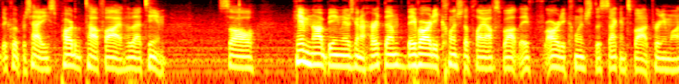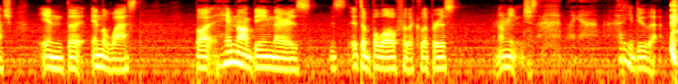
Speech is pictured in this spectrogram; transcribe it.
the Clippers had. He's part of the top five of that team. So, him not being there is going to hurt them. They've already clinched a playoff spot. They've already clinched the second spot pretty much in the in the West. But him not being there is, is it's a blow for the Clippers. I mean, just how do you do that?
